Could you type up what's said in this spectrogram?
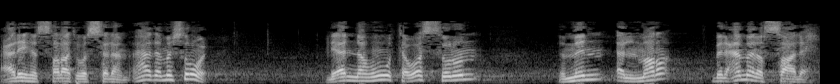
عليه الصلاة والسلام. هذا مشروع لأنه توسل من المرء بالعمل الصالح.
